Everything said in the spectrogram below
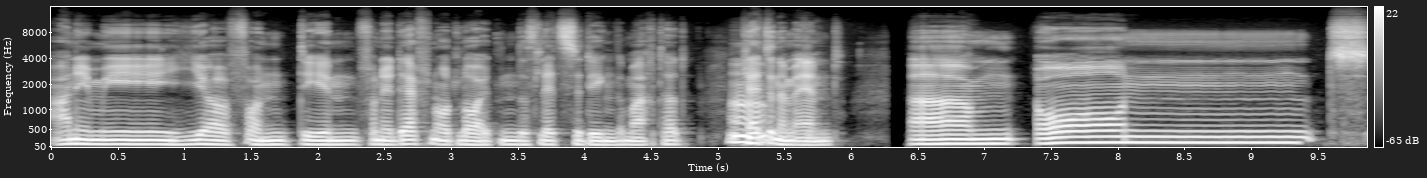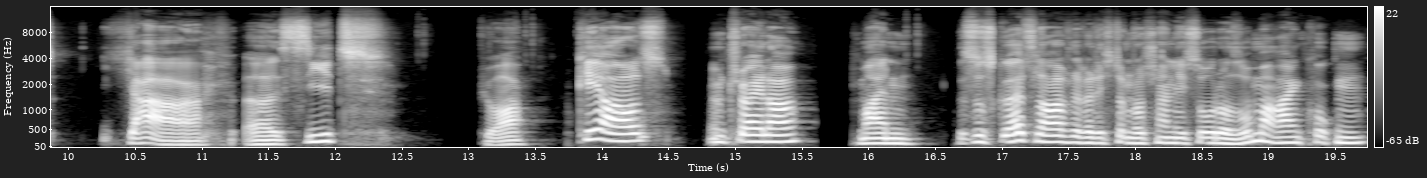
Anime hier von den, von den Death Note-Leuten das letzte Ding gemacht hat. Mhm. Platinum End. Ähm, und ja, äh, es sieht ja okay aus im Trailer. Ich meine, es ist Girls Love, da werde ich dann wahrscheinlich so oder so mal reingucken.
